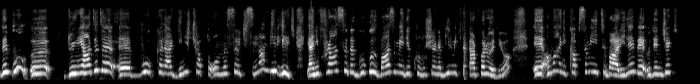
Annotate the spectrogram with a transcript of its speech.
ve bu e, dünyada da e, bu kadar geniş çapta olması açısından bir ilk. Yani Fransa'da Google bazı medya kuruluşlarına bir miktar para ödüyor. E, ama hani kapsamı itibariyle ve ödenecek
